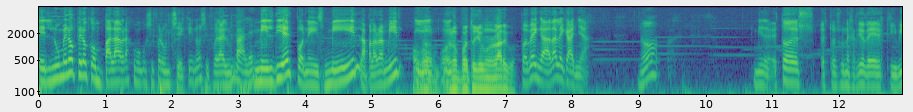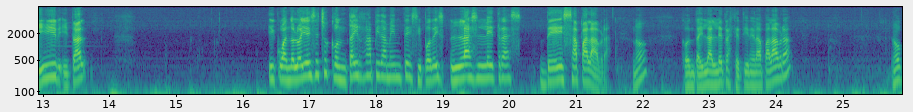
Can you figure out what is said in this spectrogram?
el número pero con palabras como si fuera un cheque, ¿no? Si fuera el Vale. 1010 ponéis mil, la palabra mil y, Bueno, y- bueno, puesto yo uno largo. pues venga, dale caña. ¿No? Mire, esto es esto es un ejercicio de escribir y tal. Y cuando lo hayáis hecho contáis rápidamente si podéis las letras de esa palabra, ¿no? Contáis las letras que tiene la palabra. ¿no?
